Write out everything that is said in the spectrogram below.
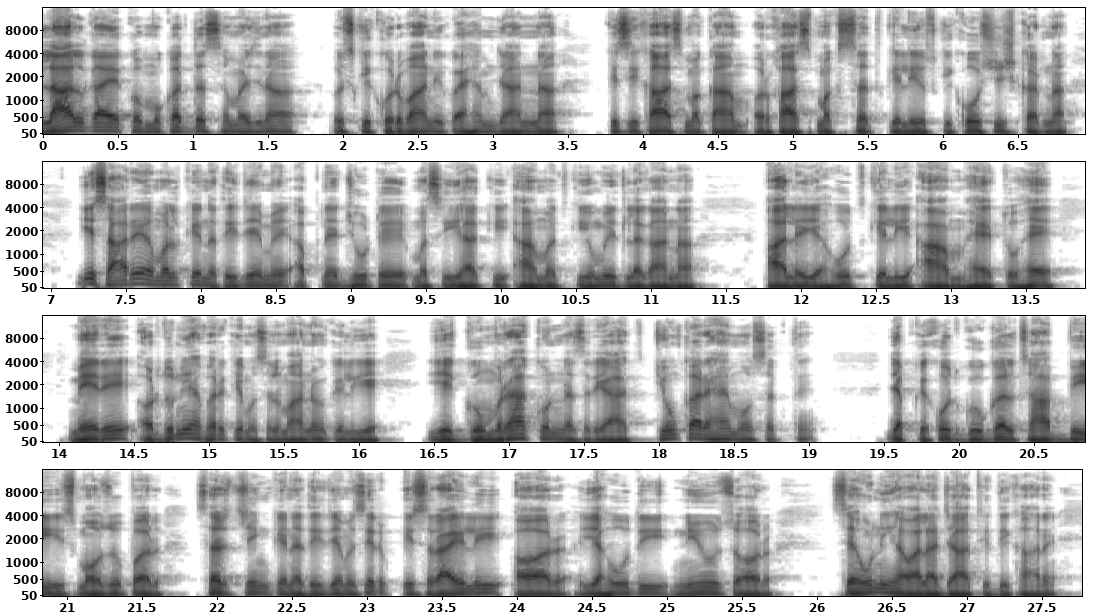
लाल गाय को मुकद्दस समझना, उसकी कुर्बानी को अहम जानना, किसी खास मकाम और ख़ास मकसद के लिए उसकी कोशिश करना, ये सारे अमल के नतीजे में अपने झूठे मसीहा की आमद की उम्मीद लगाना, आल यहूद के लिए आम है तो है, मेरे और दुनिया भर के मुसलमानों के लिए ये गुमराह कन नज़रियात क्यों कर अहम हो सकते हैं? जबकि खुद गूगल साहब भी इस मौजू पर सर्चिंग के नतीजे में सिर्फ़ इसराइली और यहूदी न्यूज़ और सेहूनी हवाला जात ही दिखा रहे हैं।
